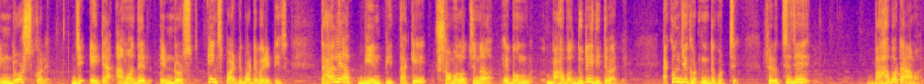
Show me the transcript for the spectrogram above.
এন্ডোর্স করে যে এটা আমাদের endorse kings party whatever it is তাহলে বিএনপি তাকে সমালোচনা এবং বাহবা দুটোই দিতে পারবে। এখন যে ঘটনাটা ঘটছে সেটা হচ্ছে যে বাহবাটা আমার।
